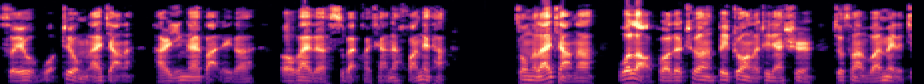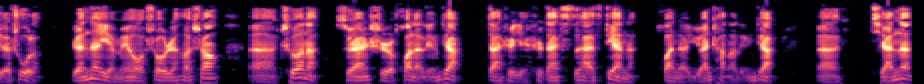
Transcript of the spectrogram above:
所以我对我们来讲呢，还是应该把这个额外的四百块钱呢还给他。总的来讲呢，我老婆的车被撞的这件事就算完美的结束了，人呢也没有受任何伤。呃，车呢虽然是换了零件，但是也是在四 S 店呢换的原厂的零件。呃，钱呢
